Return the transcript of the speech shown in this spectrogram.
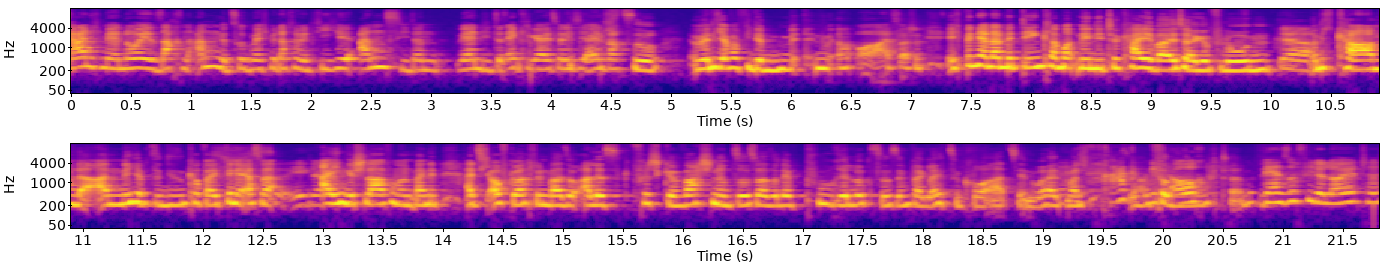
gar nicht mehr neue Sachen angezogen, weil ich mir dachte, wenn ich die hier anziehe, dann wären die dreckiger, als wenn ich sie einfach. so, wenn ich einfach wieder, oh, es war schon, ich bin ja dann mit den Klamotten in die Türkei weitergeflogen Ja. und ich kam da an, ich habe so diesen Kopf, ich bin ja erstmal So eingeschlafen und meine, als ich aufgewacht bin, war so alles frisch gewaschen und so, es war so der pure Luxus im Vergleich zu Kroatien, wo halt Ja, man ich frage so mich auch, hat. wer so viele Leute,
